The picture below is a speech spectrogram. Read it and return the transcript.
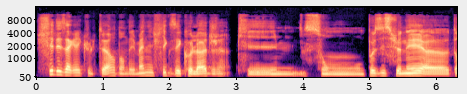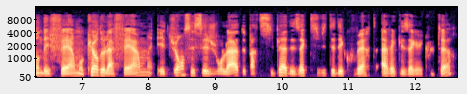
chez des agriculteurs dans des magnifiques écologes qui sont positionnés euh, dans des fermes, au cœur de la ferme, et durant ces séjours-là, de participer à des activités découvertes avec les agriculteurs.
